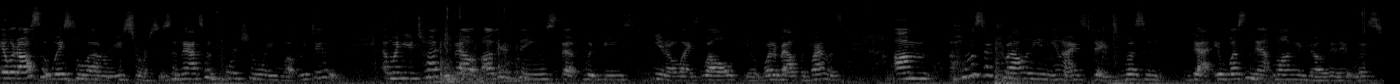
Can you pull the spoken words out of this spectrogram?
It would also waste a lot of resources, and that's unfortunately what we do. And when you talk about other things that would be, you know, like, well, you know, what about the violence? Um, homosexuality in the United States wasn't that, it wasn't that long ago that it was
